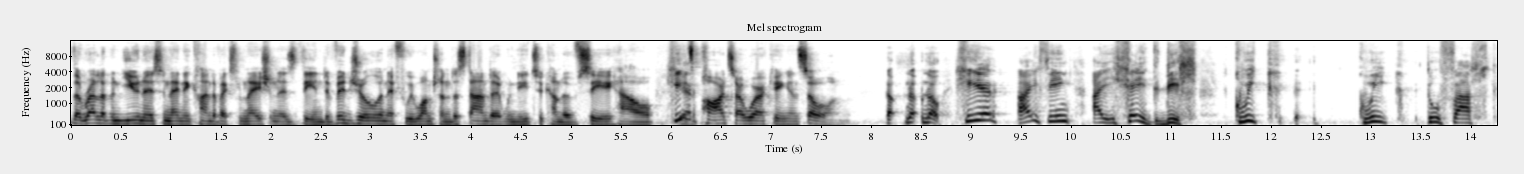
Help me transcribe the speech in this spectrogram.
the relevant unit in any kind of explanation is the individual, and if we want to understand it, we need to kind of see how Here, its parts are working and so on. No, no, no. Here, I think I hate this quick, quick, too fast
